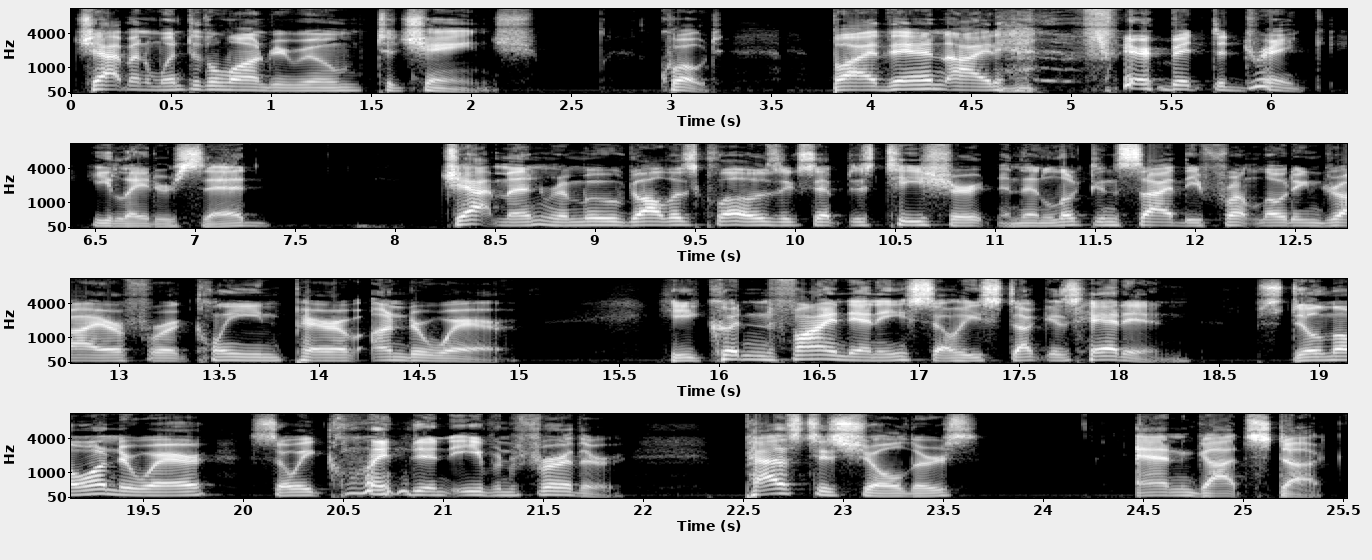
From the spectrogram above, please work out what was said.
Chapman went to the laundry room to change. Quote, By then, I'd had a fair bit to drink, he later said. Chapman removed all his clothes except his t shirt and then looked inside the front loading dryer for a clean pair of underwear. He couldn't find any, so he stuck his head in. Still no underwear, so he climbed in even further, past his shoulders, and got stuck.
